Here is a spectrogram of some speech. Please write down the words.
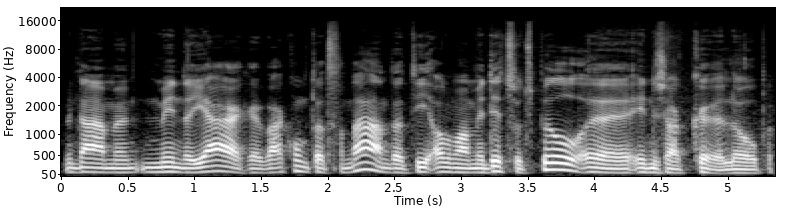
met name minderjarigen... waar komt dat vandaan dat die allemaal met dit soort spul in de zak lopen...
